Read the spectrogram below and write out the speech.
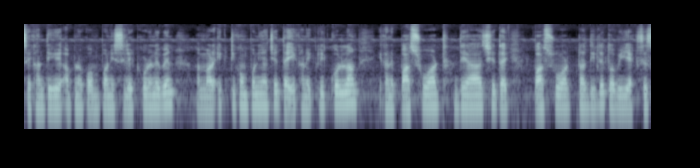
সেখান থেকে আপনার কোম্পানি সিলেক্ট করে নেবেন। আমার একটি কোম্পানি আছে, তাই এখানে ক্লিক করলাম। এখানে পাসওয়ার্ড দেয়া আছে, তাই পাসওয়ার্ডটা দিলে তবেই অ্যাক্সেস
